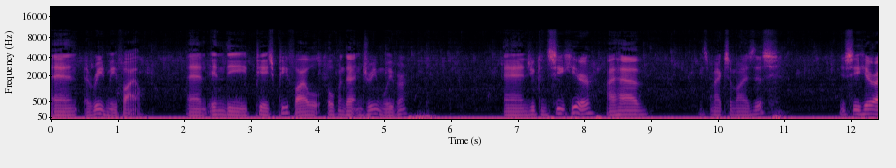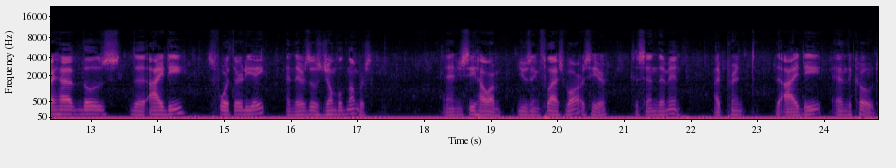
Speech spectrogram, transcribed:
and a README file. And in the PHP file, we'll open that in Dreamweaver. And you can see here, I have, let's maximize this. You see here I have those, the ID is 438, and there's those jumbled numbers and you see how I'm using flash vars here to send them in. I print the ID and the code.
